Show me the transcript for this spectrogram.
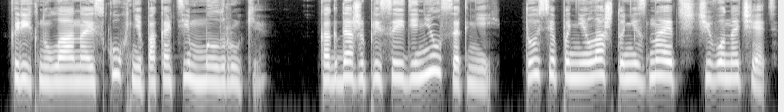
— крикнула она из кухни, пока Тим мыл руки. Когда же присоединился к ней, Тося поняла, что не знает, с чего начать.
